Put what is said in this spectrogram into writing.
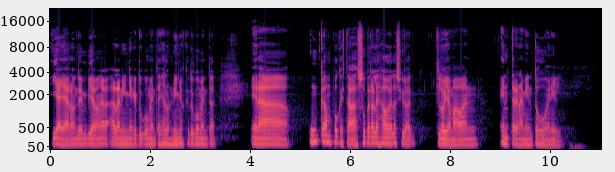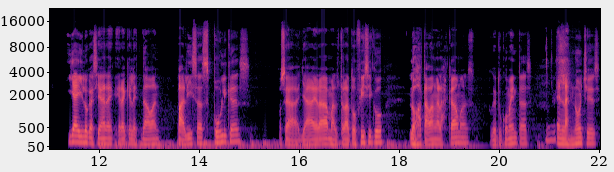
y allá donde enviaban a, a la niña que tú comentas y a los niños que tú comentas, era un campo que estaba súper alejado de la ciudad, que lo llamaban entrenamiento juvenil. Y ahí lo que hacían era que les daban palizas públicas, o sea, ya era maltrato físico, los ataban a las camas, lo que tú comentas, en las noches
